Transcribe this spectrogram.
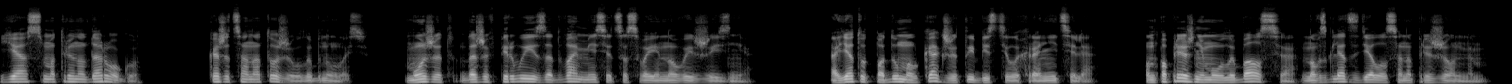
«Я смотрю на дорогу». Кажется, она тоже улыбнулась. Может, даже впервые за два месяца своей новой жизни. А я тут подумал, как же ты без телохранителя? Он по-прежнему улыбался, но взгляд сделался напряженным.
